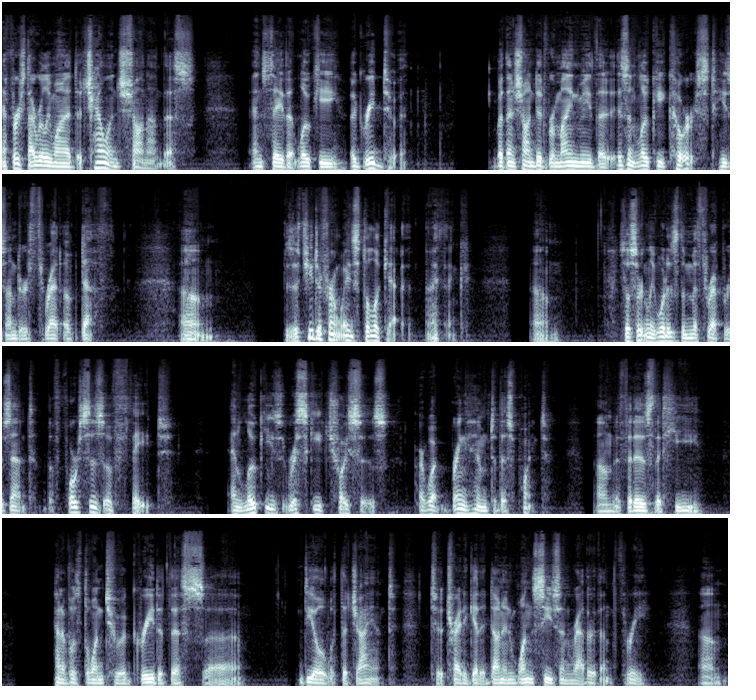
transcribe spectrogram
at first, I really wanted to challenge Shawn on this and say that Loki agreed to it. But then Shawn did remind me that isn't Loki coerced? He's under threat of death. Um, there's a few different ways to look at it, I think. Um, so, certainly, what does the myth represent? The forces of fate and Loki's risky choices are what bring him to this point. Um, if it is that he kind of was the one to agree to this uh, deal with the giant to try to get it done in one season rather than three. Um,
